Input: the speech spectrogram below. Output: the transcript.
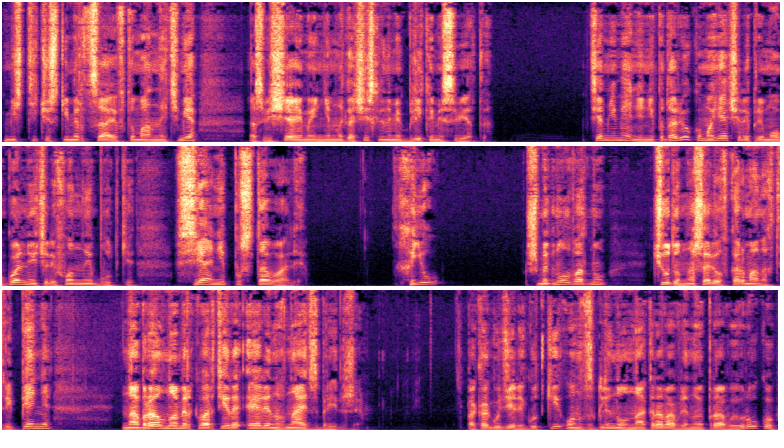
мистически мерцая в туманной тьме, освещаемой немногочисленными бликами света. Тем не менее, неподалеку маячили прямоугольные телефонные будки. Все они пустовали. Хью шмыгнул в одну, чудом нашарил в карманах три пенни, набрал номер квартиры Эллен в Найтсбридже. Пока гудели гудки, он взглянул на окровавленную правую руку,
